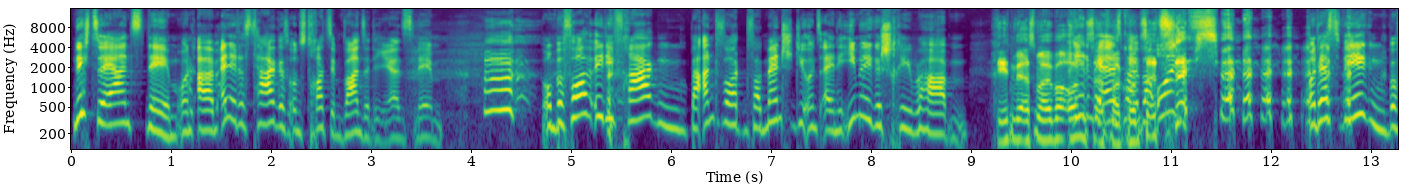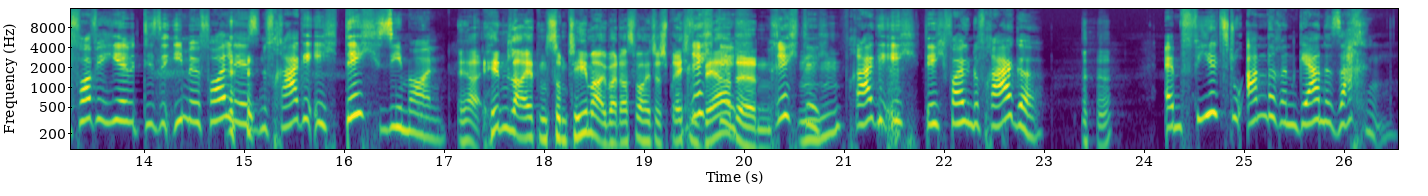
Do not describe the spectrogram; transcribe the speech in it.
nicht zu ernst nehmen und am Ende des Tages uns trotzdem wahnsinnig ernst nehmen. Und bevor wir die Fragen beantworten von Menschen, die uns eine E-Mail geschrieben haben, Reden wir erstmal über uns, wir erstmal erstmal über grundsätzlich. und deswegen, bevor wir hier diese E-Mail vorlesen, frage ich dich, Simon. Ja, hinleiten zum Thema, über das wir heute sprechen Richtig, werden. richtig. Mhm. Frage ich dich folgende Frage. Empfiehlst du anderen gerne Sachen?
